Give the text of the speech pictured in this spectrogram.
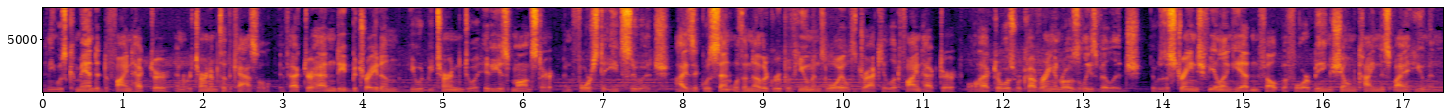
and he was commanded to find Hector and return him to the castle. If Hector had indeed betrayed him, he would be turned into a hideous monster and forced to eat sewage. Isaac was sent with another group of humans loyal to Dracula to find Hector, while Hector was recovering in Rosalie's village. It was a strange feeling he hadn't felt before, being shown kindness by a human.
